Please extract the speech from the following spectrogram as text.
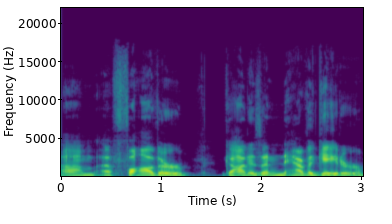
um, a father. God is a navigator.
